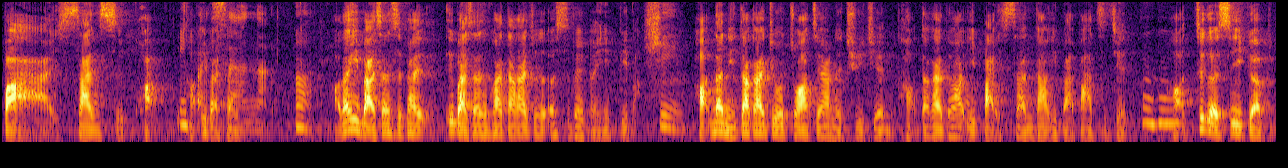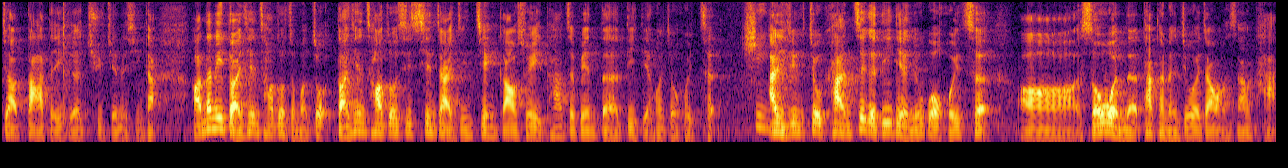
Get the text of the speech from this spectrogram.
百三十块。好，一百三十，嗯，好，那一百三十块，一百三十块大概就是二十倍本一比嘛。是。好，那你大概就抓这样的区间，好，大概的话一百三到一百八之间。嗯哼。好，这个是一个比较大的一个区间的形态。好，那你短线操作怎么做？短线操作是现在已经见高，所以它这边的低点会做回撤。是。啊，你就就看这个低点，如果回撤啊、呃、守稳的，它可能就会再往上弹。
